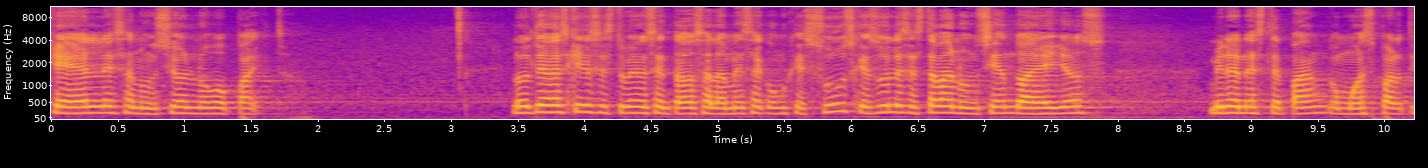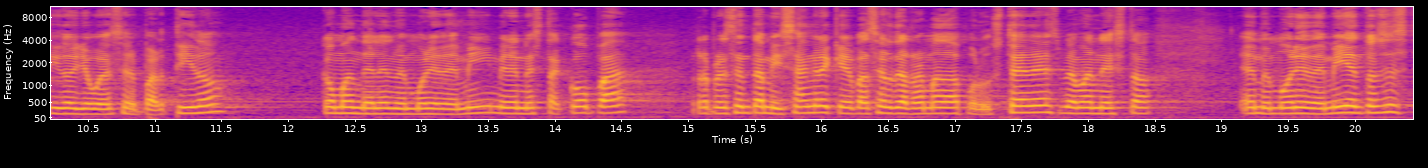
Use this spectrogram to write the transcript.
que Él les anunció el nuevo pacto. La última vez que ellos estuvieron sentados a la mesa con Jesús, Jesús les estaba anunciando a ellos, miren este pan, como es partido, yo voy a ser partido, coman de él en memoria de mí, miren esta copa, representa mi sangre que va a ser derramada por ustedes, beban esto en memoria de mí. Entonces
